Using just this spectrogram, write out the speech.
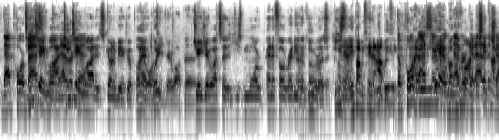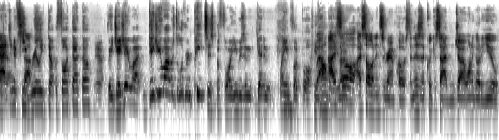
Watt. that poor T.J. Watt, never T.J. get- Watt is going to be a good I player. want What do TJ Watt there. J.J. Watt said he's more NFL ready than he was. ready. He's- yeah, he's probably saying Can that obviously. The poor I mean, bastard yeah, will but never come on, get at the out same of the time, shadow. imagine if he Sucks. really th- thought that though. Yeah. J.J. Watt, J.J. Watt was delivering pizzas before he was in getting playing football. He's Well. I saw I saw an Instagram post, and this is a quick aside. And Joe, I want to go to you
